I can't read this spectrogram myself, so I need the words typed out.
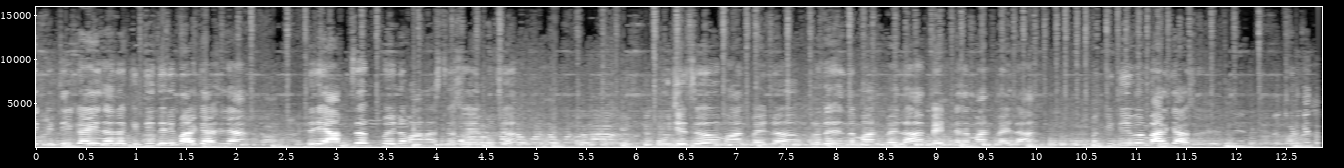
आणि किती काही झालं कितीतरी पार्ट्या असल्या तरी आमचं पहिलं मान असतं स्वयंभूचं. पूजेचं मान पहिलं प्रदर्शनाचं मान पहिला भेटण्याचा मान पहिला. पण किती पण पालख्या असू दे. थोडक्यात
